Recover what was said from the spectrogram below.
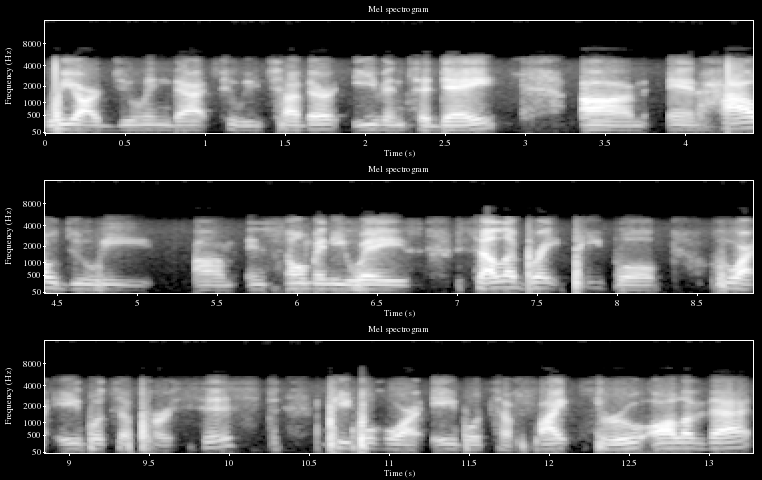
we are doing that to each other even today? Um, and how do we, um, in so many ways, celebrate people who are able to persist, people who are able to fight through all of that,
